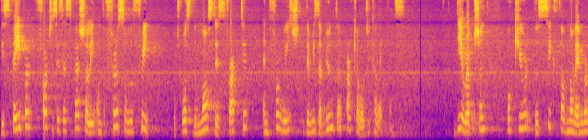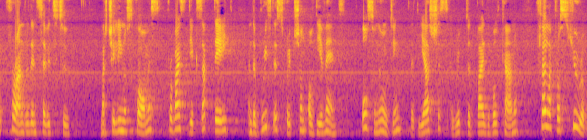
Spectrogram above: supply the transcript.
This paper focuses especially on the first of the three, which was the most destructive and for which there is abundant archaeological evidence. The eruption occurred the 6th of November 472. Marcellinus Comes provides the exact date and a brief description of the event, also noting that the ashes erupted by the volcano fell across Europe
